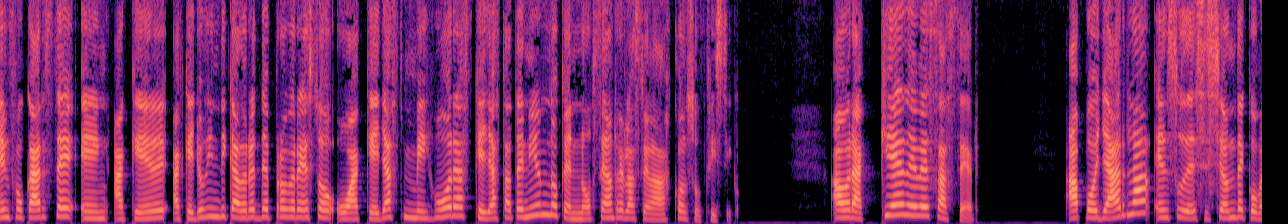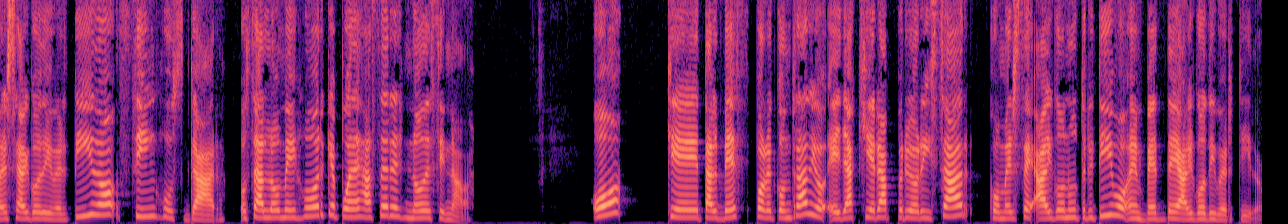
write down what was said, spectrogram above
enfocarse en aquellos indicadores de progreso o aquellas mejoras que ella está teniendo que no sean relacionadas con su físico. Ahora, ¿qué debes hacer? Apoyarla en su decisión de comerse algo divertido sin juzgar. O sea, lo mejor que puedes hacer es no decir nada. O que tal vez, por el contrario, ella quiera priorizar comerse algo nutritivo en vez de algo divertido.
